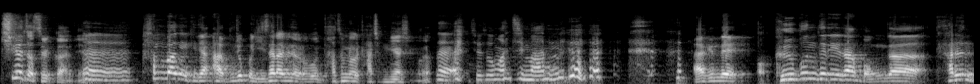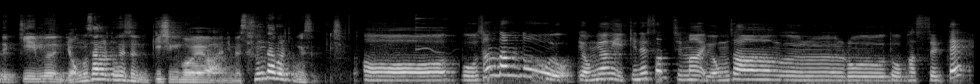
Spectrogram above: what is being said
추려졌을 거 아니에요? 네, 한 방에 그냥 아 무조건 이 사람이다 그러고 다섯 명을 다 정리하신 거예요? 네 죄송하지만 아 근데 어, 그분들이랑 뭔가 다른 느낌은 영상을 통해서 느끼신 거예요? 아니면 상담을 통해서 느끼신 거예요? 어, 뭐 상담도 영향이 있긴 했었지만 영상으로도 봤을 때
